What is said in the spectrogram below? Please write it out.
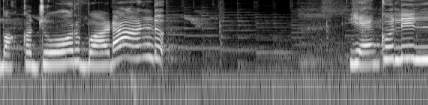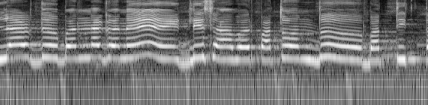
ಬಕ್ಕ ಜೋರು ಬಡ ಅಂಡು. ಎಂಕುಲು ಇಲ್ಲಾರ್ದು ಬಂದಾಗನೇ ಇಡ್ಲಿ ಸಾಂಬಾರ್ ಪತ್ತೊಂದು ಬತ್ತಿತ್ತ.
